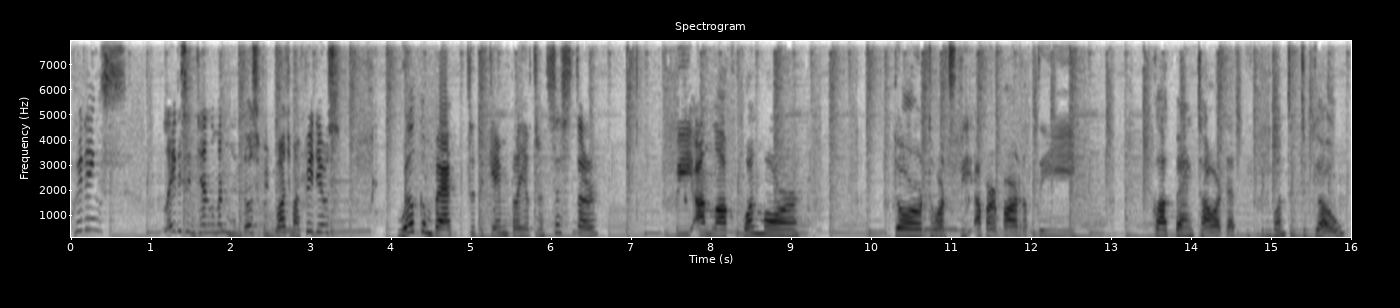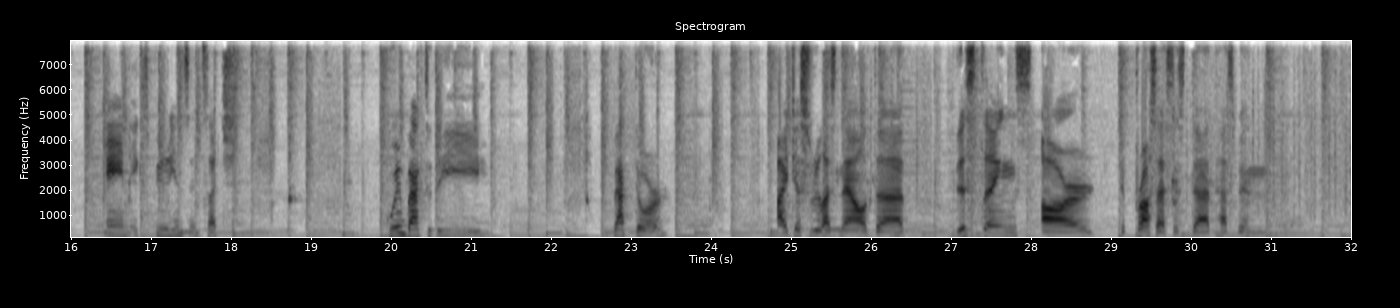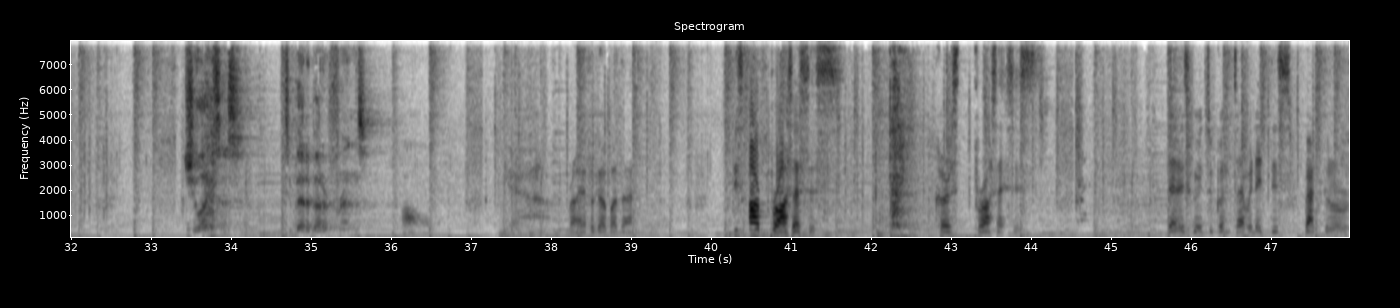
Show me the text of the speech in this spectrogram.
Greetings, ladies and gentlemen, and those who've been watching my videos. Welcome back to the gameplay of Transistor. We unlock one more door towards the upper part of the Cloud Bank Tower that we've been wanting to go and experience and such. Going back to the back door, I just realized now that these things are the processes that has been She likes us. Too bad about her friends. oh yeah. Right I forgot about that. These are processes. Cursed processes. That is going to contaminate this backdoor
